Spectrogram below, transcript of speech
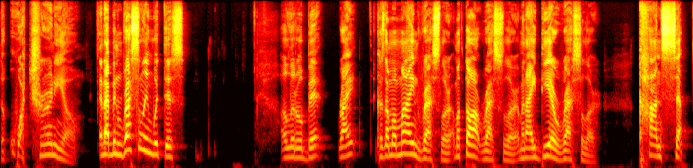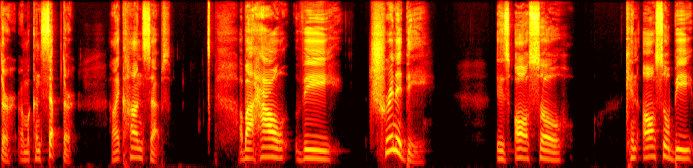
The quaternio. And I've been wrestling with this a little bit, right? because I'm a mind wrestler, I'm a thought wrestler, I'm an idea wrestler, conceptor. I'm a conceptor. I like concepts about how the Trinity is also can also be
